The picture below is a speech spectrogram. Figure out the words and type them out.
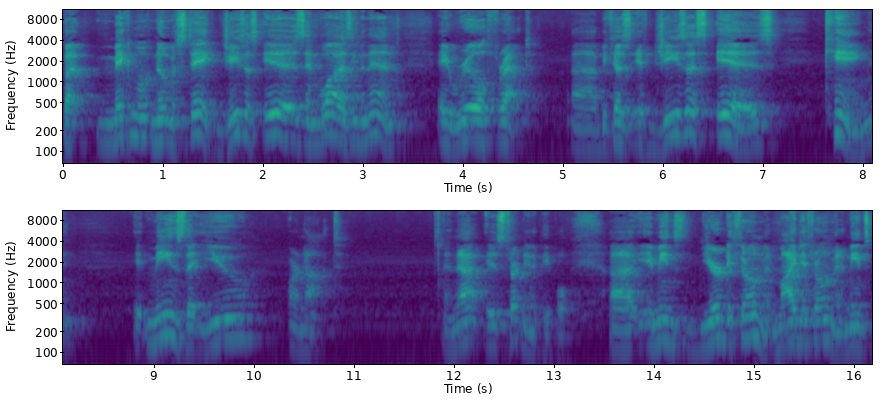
But make no mistake, Jesus is and was even then a real threat. Uh, because if Jesus is king, it means that you are not. And that is threatening to people. Uh, it means your dethronement, my dethronement. It means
